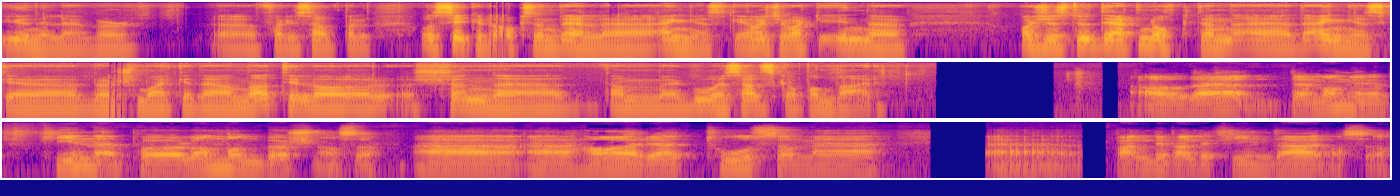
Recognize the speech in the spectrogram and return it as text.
Unilever eh, f.eks. Og sikkert også en del eh, engelske. Jeg har ikke vært inne har ikke studert nok den, eh, det engelske børsmarkedet ennå til å skjønne de gode selskapene der. Ja, det er, det er mange fine på London-børsen, altså. Jeg, jeg, har eh, to som er er veldig, veldig fine der, altså.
